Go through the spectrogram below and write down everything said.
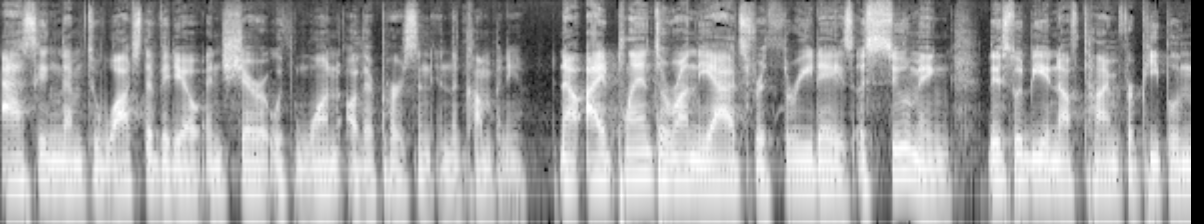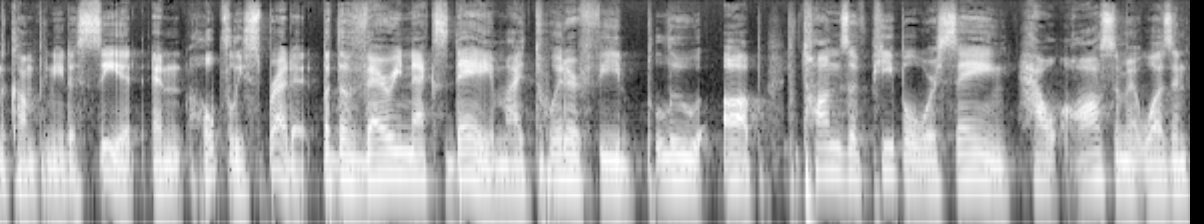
asking them to watch the video and share it with one other person in the company. Now, I had planned to run the ads for three days, assuming this would be enough time for people in the company to see it and hopefully spread it. But the very next day, my Twitter feed blew up. Tons of people were saying how awesome it was. And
